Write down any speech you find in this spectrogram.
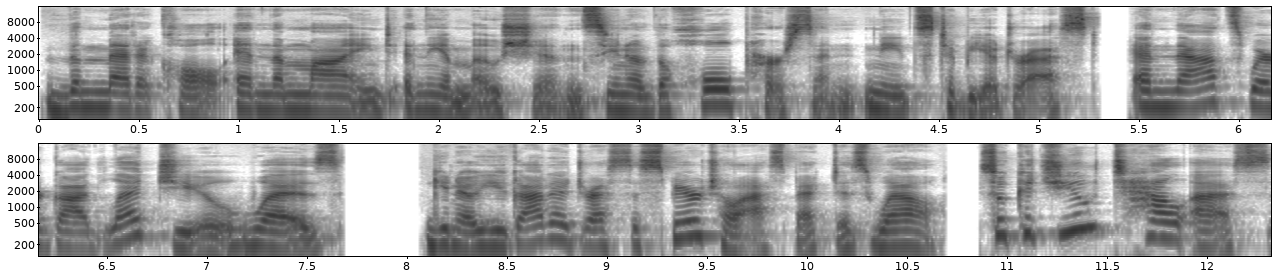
the medical and the mind and the emotions. You know, the whole person needs to be addressed. And that's where God led you was, you know, you got to address the spiritual aspect as well. So could you tell us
